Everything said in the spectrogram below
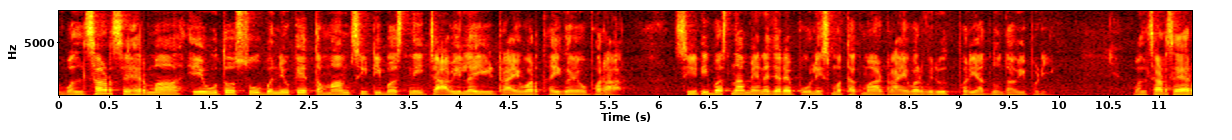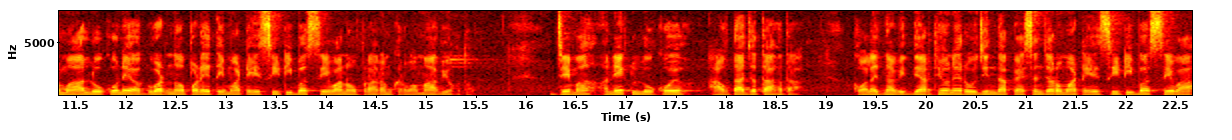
વલસાડ શહેરમાં એવું તો શું બન્યું કે તમામ સિટી બસની ચાવી લઈ ડ્રાઈવર થઈ ગયો ફરાર. સિટી બસના મેનેજરે પોલીસ મથકમાં ડ્રાઈવર વિરુદ્ધ ફરિયાદ નોંધાવી પડી. વલસાડ શહેરમાં લોકોને અગવડ ન પડે તે માટે સિટી બસ સેવાનો પ્રારંભ કરવામાં આવ્યો હતો, જેમાં અનેક લોકો આવતા જતા હતા. કોલેજના વિદ્યાર્થીઓ અને રોજિંદા પેસેન્જરો માટે સિટી બસ સેવા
